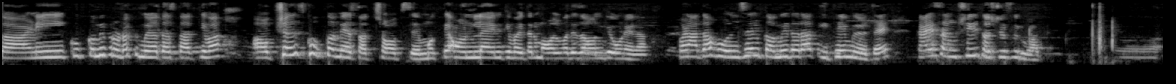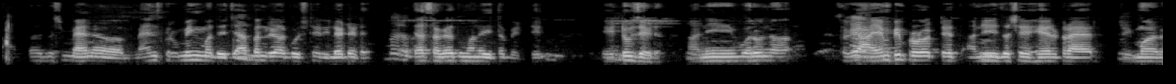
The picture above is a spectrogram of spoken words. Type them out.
आणि खूप कमी प्रोडक्ट मिळत असतात किंवा ऑप्शन्स खूप कमी असतात शॉपचे मग ते ऑनलाईन किंवा इतर मॉलमध्ये जाऊन घेऊन येणं. पण आता होलसेल कमी दरात इथे मिळतंय. काय सांगशील? कशी सुरुवात. जशी मॅन मॅन्स ग्रुमिंगमध्ये ज्या पण गोष्टी रिलेटेड आहेत त्या सगळ्या तुम्हाला इथं भेटतील. ए टू झेड आणि वरून सगळे आय एम पी प्रोडक्ट आहेत. आणि जसे हेअर ड्रायर ट्रिमर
